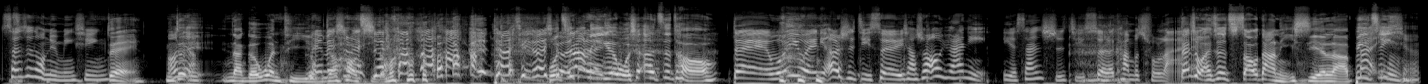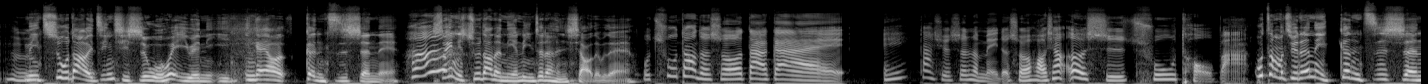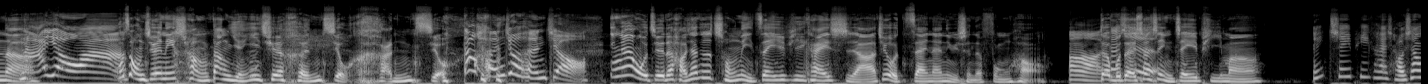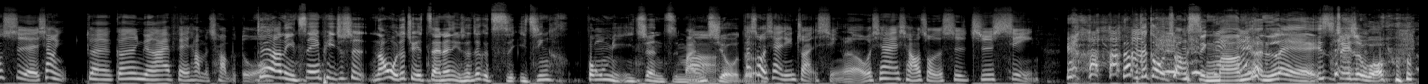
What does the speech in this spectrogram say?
三字头女明星，对。你对哪个问题有比较好奇吗？对不起，对不起，我知道你以为我是二字头，对，我以为你二十几岁，想说哦，原来你也三十几岁了，看不出来。但是我还是稍大你一些啦，毕竟你出道已经，其实我会以为你应应该要更资深呢，所以你出道的年龄真的很小，对不对？我出道的时候大概。哎、欸，大学生了没的时候，好像二十出头吧。我怎么觉得你更资深呢、啊？哪有啊？我总觉得你闯荡演艺圈很久很久，到很久很久。因为我觉得好像就是从你这一批开始啊，就有宅男女神的封号，嗯，对不对？是算是你这一批吗？哎、欸，这一批开始好像是哎、欸，像对跟袁爱菲他们差不多。对啊，你这一批就是，然后我就觉得宅男女神这个词已经。风靡一阵子，蛮久的、嗯。但是我现在已经转型了，我现在想要走的是知性。那不就跟我撞型吗？你很累，一直追着我。知性，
